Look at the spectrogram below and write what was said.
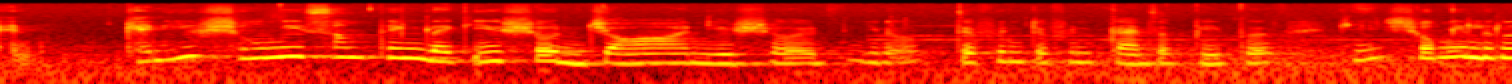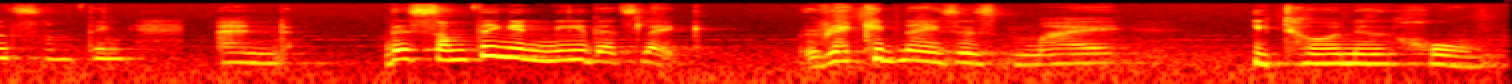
And can you show me something like you showed john you showed you know different different kinds of people can you show me a little something and there's something in me that's like recognizes my eternal home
